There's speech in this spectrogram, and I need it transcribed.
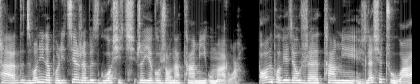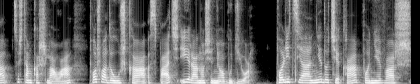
Chad dzwoni na policję, żeby zgłosić, że jego żona Tami umarła. On powiedział, że Tami źle się czuła, coś tam kaszlała, poszła do łóżka spać i rano się nie obudziła. Policja nie docieka, ponieważ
